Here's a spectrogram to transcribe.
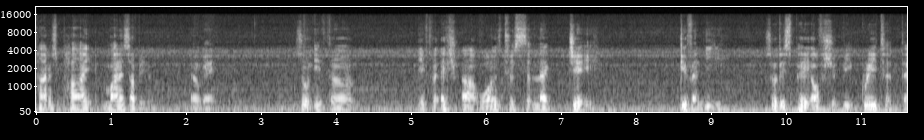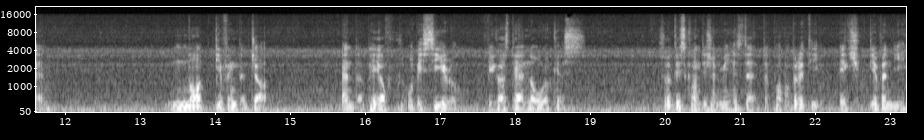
times pi minus w. Okay. So if the if the HR uh, wants to select J given E so this payoff should be greater than not giving the job and the payoff will be zero because there are no workers. So this condition means that the probability h given e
